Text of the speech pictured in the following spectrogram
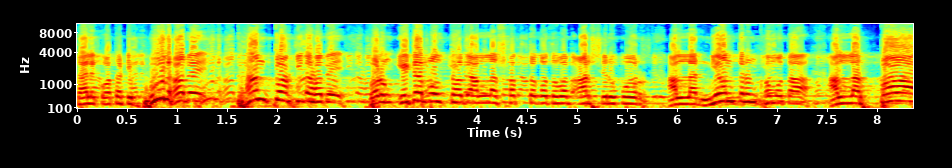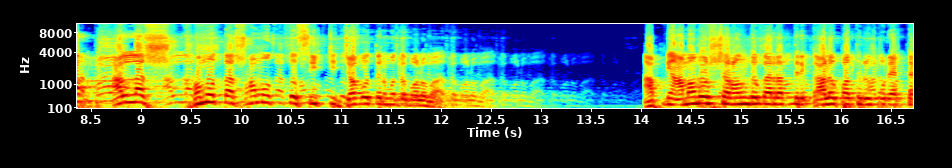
তাহলে কথাটি ভুল হবে, ভ্রান্ত আকীদা হবে। বরং এটা বলতে হবে আল্লাহ সত্যগতভাবে আরশের উপর, আল্লাহর নিয়ন্ত্রণ ক্ষমতা, আল্লাহর পাওয়ার, আল্লাহর ক্ষমতা, সমস্ত সৃষ্টি জগতের মধ্যে বলবাদ। আপনি আমাবস্যার অন্ধকার রাত্রে কালো পাথরের উপরে একটা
